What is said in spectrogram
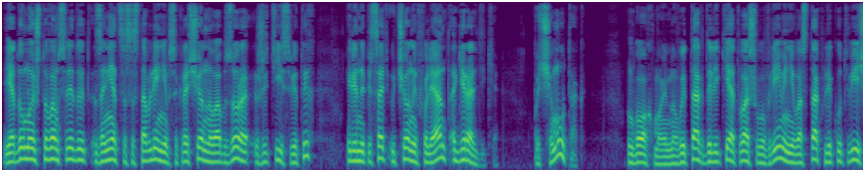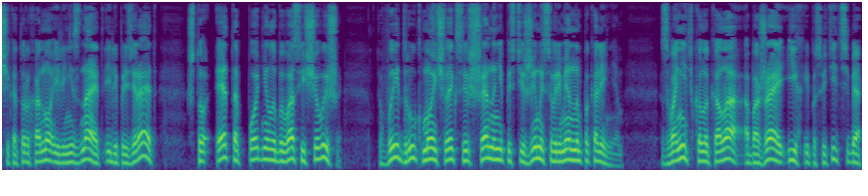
«Я думаю, что вам следует заняться составлением сокращенного обзора житий святых или написать ученый фолиант о Геральдике». «Почему так?» Бог мой, но вы так далеки от вашего времени, вас так влекут вещи, которых оно или не знает, или презирает, что это подняло бы вас еще выше. Вы, друг мой, человек совершенно непостижимый современным поколением. Звонить в колокола, обожая их, и посвятить себя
